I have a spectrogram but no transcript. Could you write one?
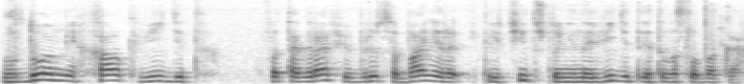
В доме Халк видит фотографию Брюса Баннера и кричит, что ненавидит этого слабака.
